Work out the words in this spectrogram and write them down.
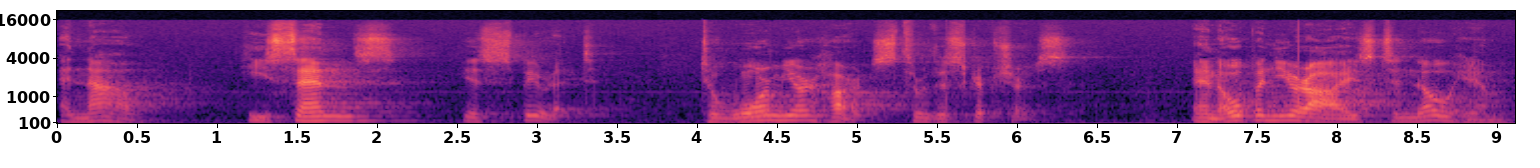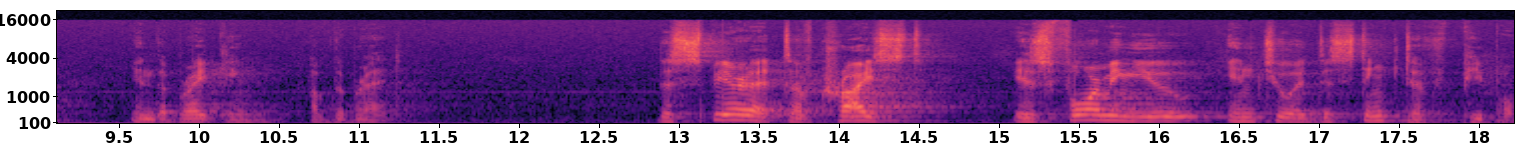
And now he sends his Spirit to warm your hearts through the scriptures and open your eyes to know him in the breaking of the bread. The Spirit of Christ is forming you into a distinctive people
